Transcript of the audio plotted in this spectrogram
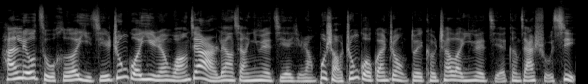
韩流组合以及中国艺人王嘉尔亮相音乐节，也让不少中国观众对 Coachella 音乐节更加熟悉。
